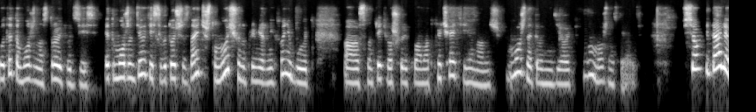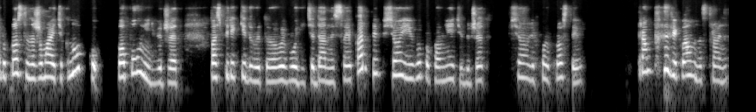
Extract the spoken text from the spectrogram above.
Вот это можно настроить вот здесь. Это можно делать, если вы точно знаете, что ночью, например, никто не будет а, смотреть вашу рекламу. Отключайте ее на ночь. Можно этого не делать? Ну, можно сделать. Все. И далее вы просто нажимаете кнопку «Пополнить бюджет». Вас перекидывают, э, вы вводите данные своей карты, все, и вы пополняете бюджет. Все легко и просто, и Трамп, реклама настроена.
